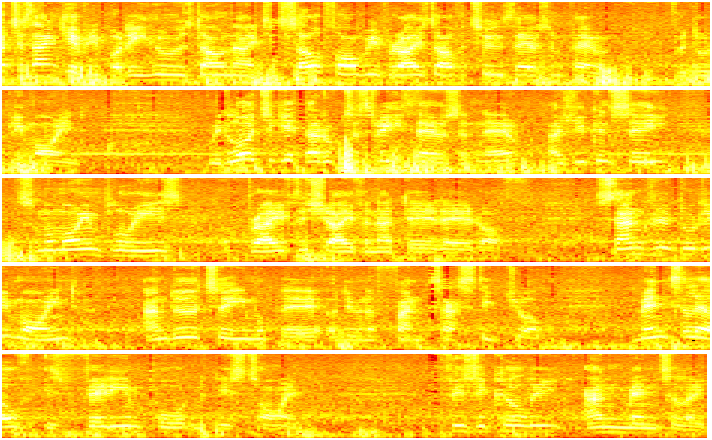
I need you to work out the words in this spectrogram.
like to thank everybody who has donated. So far we've raised over £2,000 for Dudley Mind. We'd like to get that up to 3,000 now. As you can see, some of my employees have braved the shave and had their hair off. Sandra Dudley Mind and her team up there are doing a fantastic job. Mental health is very important at this time, physically and mentally.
